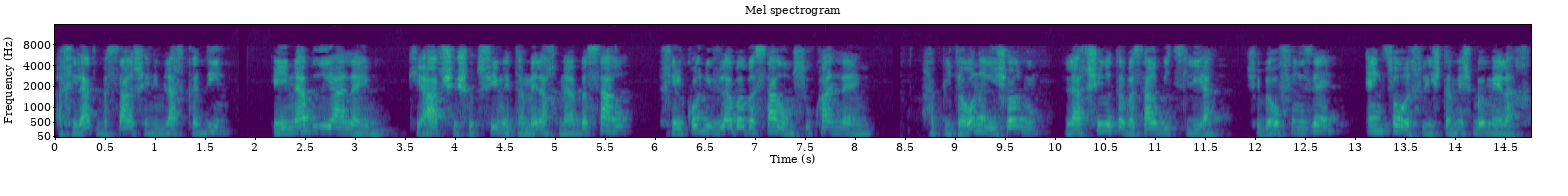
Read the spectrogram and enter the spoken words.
אכילת בשר שנמלח כדין אינה בריאה להם, כי אף ששוטפים את המלח מהבשר, חלקו נבלע בבשר ומסוכן להם. הפתרון הראשון הוא להכשיר את הבשר בצלייה, שבאופן זה אין צורך להשתמש במלח,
